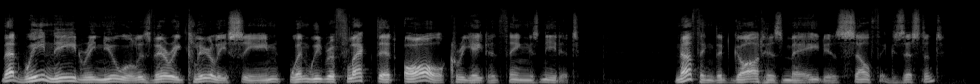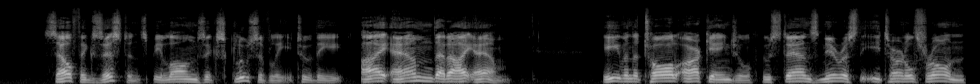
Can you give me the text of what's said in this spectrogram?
That we need renewal is very clearly seen when we reflect that all created things need it. Nothing that God has made is self existent. Self existence belongs exclusively to the I am that I am. Even the tall archangel who stands nearest the eternal throne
